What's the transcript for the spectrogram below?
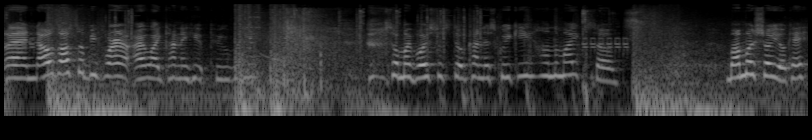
and that was also before I, I like kind of hit puberty. So my voice was still kind of squeaky on the mic. So, but I'm gonna show you, okay?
